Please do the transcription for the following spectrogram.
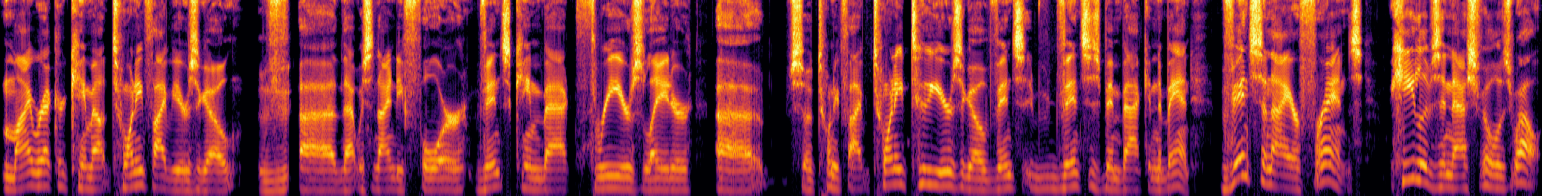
my record came out 25 years ago. Uh, that was 94. Vince came back three years later. Uh, so 25, 22 years ago, Vince Vince has been back in the band. Vince and I are friends. He lives in Nashville as well,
